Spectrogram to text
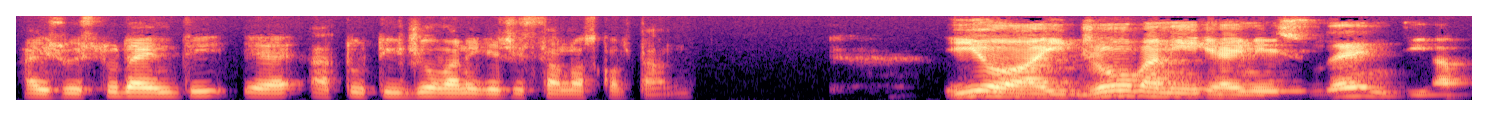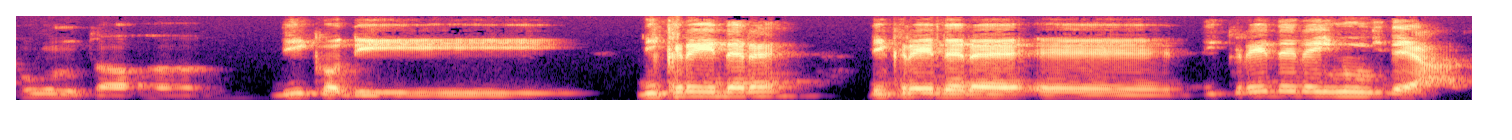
ai suoi studenti e a tutti i giovani che ci stanno ascoltando. Io ai giovani e ai miei studenti, appunto, eh, dico di, di credere di credere, eh, di credere in un ideale.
